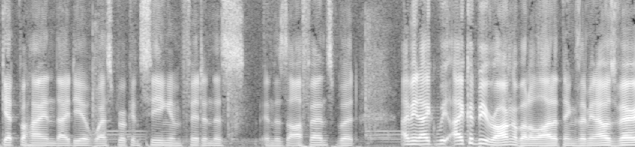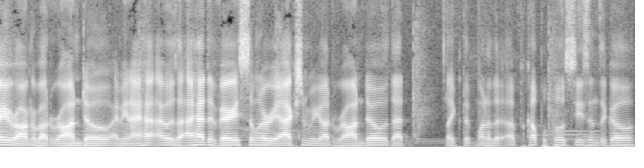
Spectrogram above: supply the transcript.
get behind the idea of Westbrook and seeing him fit in this in this offense. But I mean, I, we, I could be wrong about a lot of things. I mean, I was very wrong about Rondo. I mean, I, I was I had a very similar reaction. We got Rondo that like the one of the a couple postseasons ago,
